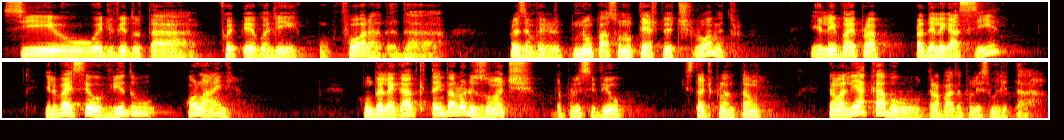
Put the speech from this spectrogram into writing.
se o indivíduo tá, foi pego ali fora da, da por exemplo, ele não passou no teste do etilômetro, ele vai para a delegacia, ele vai ser ouvido online, com um delegado que está em Belo Horizonte, da Polícia Civil, que está de plantão. Então ali acaba o trabalho da Polícia Militar.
